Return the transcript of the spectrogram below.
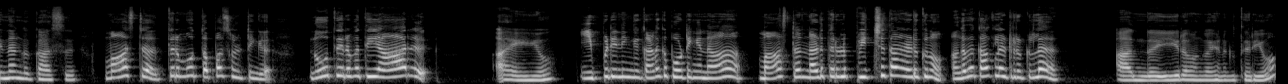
இந்தாங்க காசு. மாஸ்டர் திரும்பவும் தப்பாக சொல்லிட்டீங்க. நூற்றி இருபத்தி ஆறு. ஐயோ இப்படி நீங்கள் கணக்கு போட்டிங்கன்னா மாஸ்டர் நடுத்தருவில் பிச்சு தான் எடுக்கணும். அங்கே தான் கால்குலேட்டர் இருக்குல்ல? அந்த ஈரவங்கம் எனக்கு தெரியும்.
